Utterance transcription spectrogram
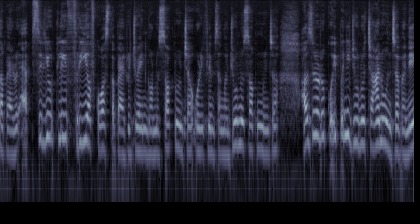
तपाईँहरू एब्सोल्युटली फ्री अफ कस्ट तपाईँहरू जोइन गर्नु सक्नुहुन्छ ओरिफ्लेमसँग जोड्नु सक्नुहुन्छ। हजुरहरू कोही पनि जोड्नु चाहनुहुन्छ भने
